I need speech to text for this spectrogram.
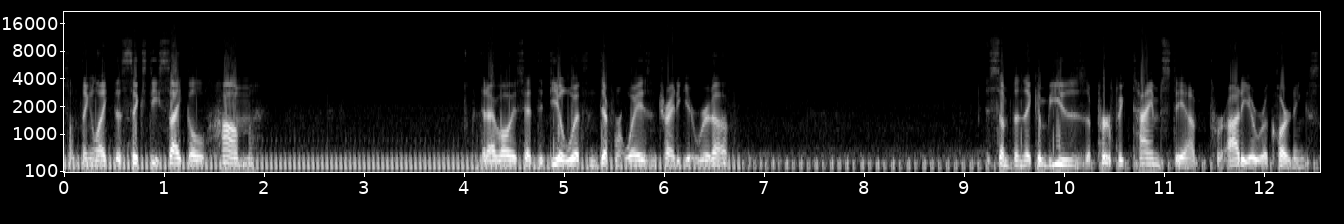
something like the 60 cycle hum that I've always had to deal with in different ways and try to get rid of. Is something that can be used as a perfect timestamp for audio recordings.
